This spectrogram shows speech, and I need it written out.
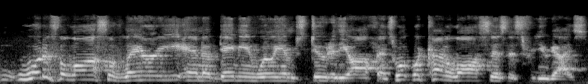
what does the loss of Larry and of Damien Williams do to the offense? What what kind of loss is this for you guys?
